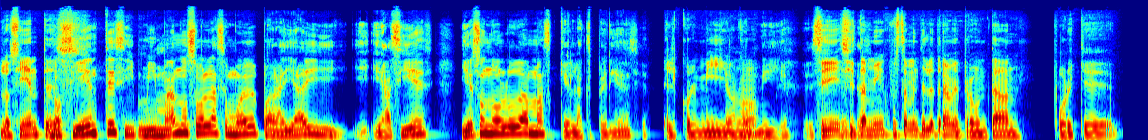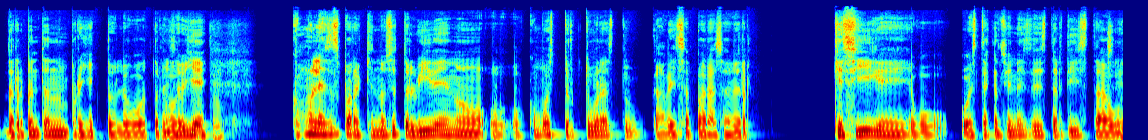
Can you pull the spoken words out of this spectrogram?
Lo sientes. Lo sientes y mi mano sola se mueve para allá y, y- y así es. Y eso no lo da más que la experiencia. El colmillo, ¿no? Colmillo. Es- Sí, es sí, eso. también justamente el otro día me preguntaban, porque de repente en un proyecto y luego otro, y dice, Otro, oye, otro. ¿Cómo le haces para que no se te olviden o, o- o cómo estructuras tu cabeza para saber qué sigue o, o esta canción es de este artista Sí. o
